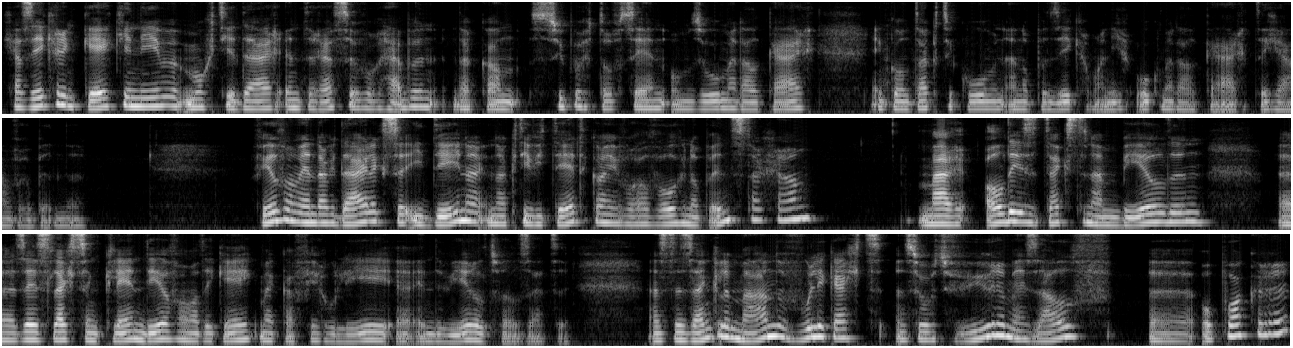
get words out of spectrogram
Ga zeker een kijkje nemen mocht je daar interesse voor hebben. Dat kan super tof zijn om zo met elkaar in contact te komen en op een zekere manier ook met elkaar te gaan verbinden. Veel van mijn dagdagelijkse ideeën en activiteiten kan je vooral volgen op Instagram. Maar al deze teksten en beelden uh, zijn slechts een klein deel van wat ik eigenlijk met Café Roulé uh, in de wereld wil zetten. En sinds enkele maanden voel ik echt een soort vuur in mijzelf uh, opwakkeren,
